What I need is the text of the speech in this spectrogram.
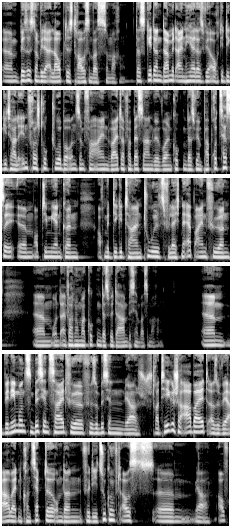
ähm, bis es dann wieder erlaubt ist, draußen was zu machen. Das geht dann damit einher, dass wir auch die digitale Infrastruktur bei uns im Verein weiter verbessern. Wir wollen gucken, dass wir ein paar Prozesse ähm, optimieren können, auch mit digitalen Tools, vielleicht eine App einführen ähm, und einfach nochmal gucken, dass wir da ein bisschen was machen. Ähm, wir nehmen uns ein bisschen Zeit für, für so ein bisschen ja, strategische Arbeit. Also wir erarbeiten Konzepte, um dann für die Zukunft aus, ähm, ja, auf,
